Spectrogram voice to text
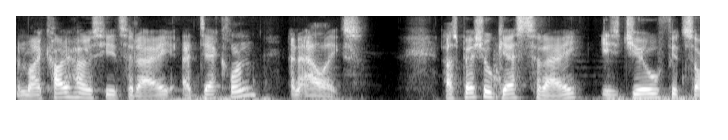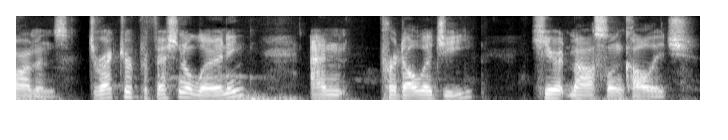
and my co hosts here today are Declan and Alex. Our special guest today is Jill Fitzsimons, Director of Professional Learning and Predology here at Marcellin College.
